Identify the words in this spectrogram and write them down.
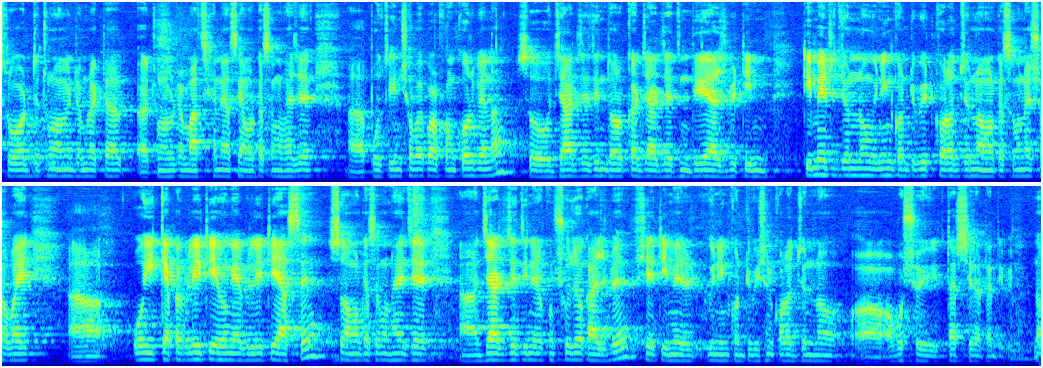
থ্রু আউট দ্য টুর্নামেন্ট আমরা একটা টুর্নামেন্টের মাঝখানে আছি, আমার কাছে মনে হয় যে প্রতিদিন সবাই পারফর্ম করবে না। সো যার যেদিন দরকার, যার যেদিন দিয়ে আসবে টিম টিমের জন্য উইনিং কন্ট্রিবিউট করার জন্য আমার কাছে মনে হয় সবাই ওই ক্যাপাবিলিটি এবং অ্যাবিলিটি আছে। সো আমার কাছে মনে হয় যে যার যেদিন এরকম সুযোগ আসবে সে টিমের উইনিং কন্ট্রিবিউশন করার জন্য অবশ্যই তার সেরাটা দিবে। না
